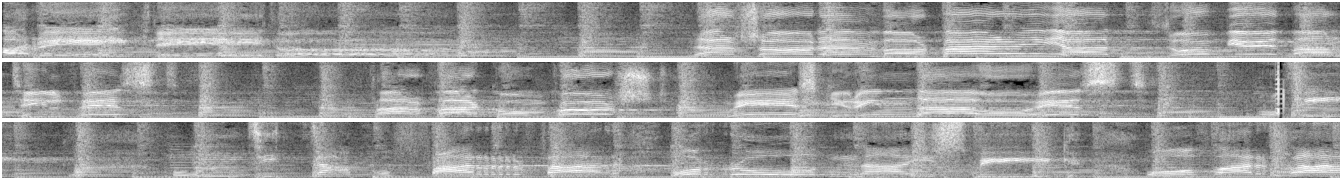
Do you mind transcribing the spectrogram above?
riktigt ung. När skörden var bärgad då bjöd man till fest. Farfar kom först med skrinda och häst. Och Tyg hon tittar på farfar och rodna i smyg och farfar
